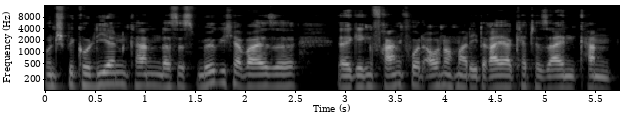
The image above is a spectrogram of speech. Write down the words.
und spekulieren kann, dass es möglicherweise äh, gegen Frankfurt auch nochmal die Dreierkette sein kann.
